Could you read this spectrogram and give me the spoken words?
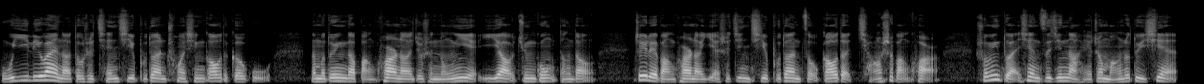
无一例外呢都是前期不断创新高的个股。那么对应的板块呢就是农业、医药、军工等等。这类板块呢，也是近期不断走高的强势板块，说明短线资金呢也正忙着兑现。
